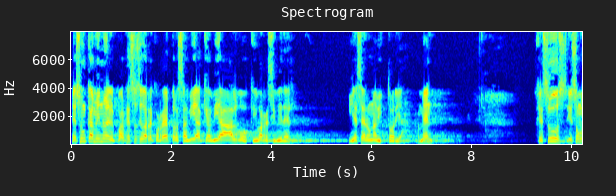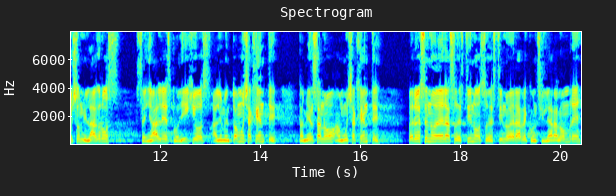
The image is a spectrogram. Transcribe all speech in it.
Es un camino en el cual Jesús iba a recorrer, pero sabía que había algo que iba a recibir Él. Y esa era una victoria. Amén. Jesús hizo muchos milagros, señales, prodigios, alimentó a mucha gente, también sanó a mucha gente, pero ese no era su destino, su destino era reconciliar al hombre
